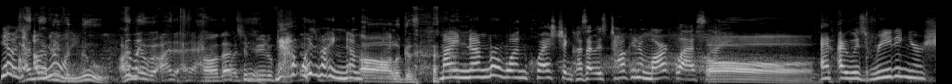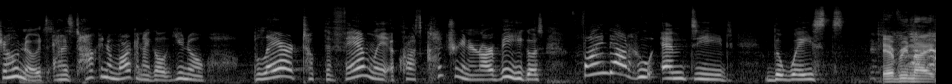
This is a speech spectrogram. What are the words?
Yeah, it was- I oh, never no. even knew. I No, but- never. I, I had Oh, no that's a beautiful. that was my number Oh, one. look at that. My number one question, because I was talking to Mark last night. Oh. And I was reading your show notes, and I was talking to Mark, and I go, you know, Blair took the family across country in an RV. He goes, find out who emptied the waste. Every night,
